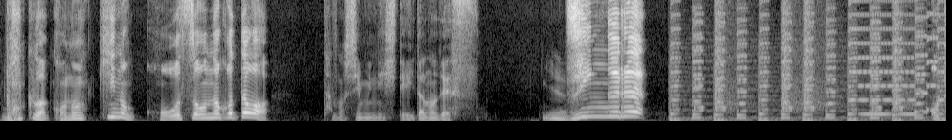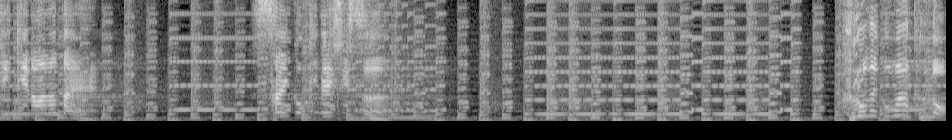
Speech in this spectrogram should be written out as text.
僕はこの木の放送のことを楽しみにしていたのです。ジングルお聞きのあなたへ最高記念シス黒猫マー君の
